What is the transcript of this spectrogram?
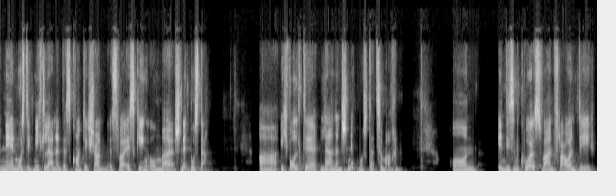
Nähen musste ich nicht lernen, das konnte ich schon. Es war, es ging um äh, Schnittmuster. Äh, ich wollte lernen, Schnittmuster zu machen. Und in diesem Kurs waren Frauen, die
